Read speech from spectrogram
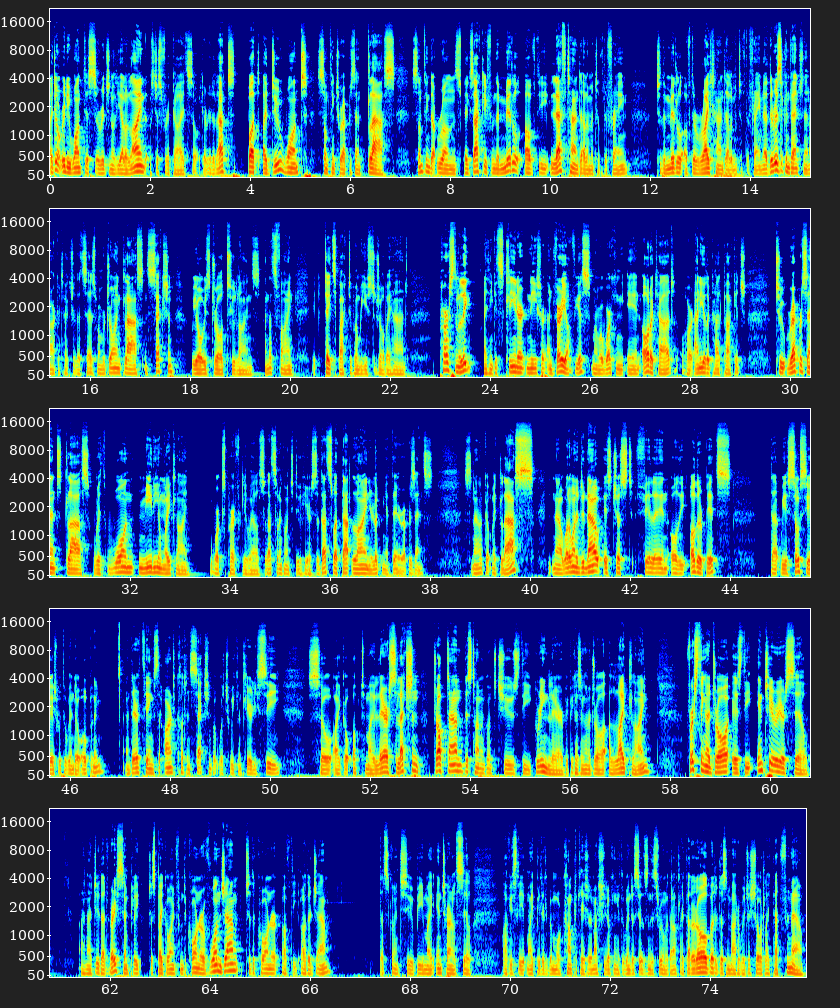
I don't really want this original yellow line that was just for a guide so I'll get rid of that but I do want something to represent glass something that runs exactly from the middle of the left hand element of the frame to the middle of the right hand element of the frame. Now there is a convention in architecture that says when we're drawing glass in section we always draw two lines and that's fine. It dates back to when we used to draw by hand. Personally I think it's cleaner, neater and very obvious when we're working in AutoCAD or any other CAD package to represent glass with one medium weight line works perfectly well. So that's what I'm going to do here. So that's what that line you're looking at there represents. So now I've got my glass. Now what I want to do now is just fill in all the other bits that we associate with the window opening. And they're things that aren't cut in section, but which we can clearly see. So I go up to my layer selection, drop down. This time I'm going to choose the green layer because I'm going to draw a light line. First thing I draw is the interior sill. And I do that very simply just by going from the corner of one jamb to the corner of the other jamb. That's going to be my internal sill. Obviously, it might be a little bit more complicated. I'm actually looking at the window sills in this room and they're not like that at all, but it doesn't matter. We'll just show it like that for now.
